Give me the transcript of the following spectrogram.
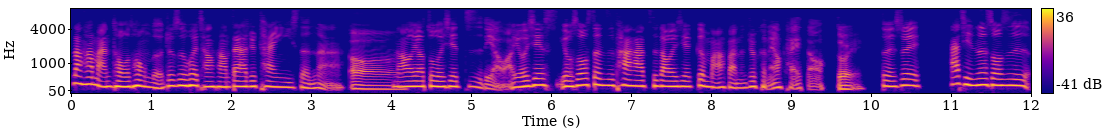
让他蛮头痛的，就是会常常带他去看医生啊，呃，然后要做一些治疗啊，有一些有时候甚至怕他知道一些更麻烦的，就可能要开刀。对对，所以他其实那时候是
